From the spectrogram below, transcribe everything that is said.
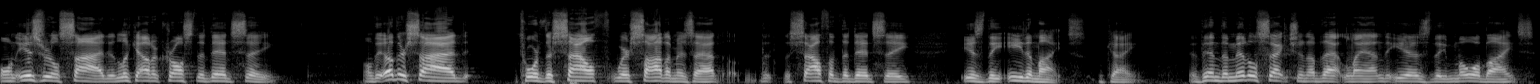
on Israel's side and look out across the Dead Sea. On the other side, toward the south where Sodom is at, the, the south of the Dead Sea, is the Edomites. Okay? And then the middle section of that land is the Moabites.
